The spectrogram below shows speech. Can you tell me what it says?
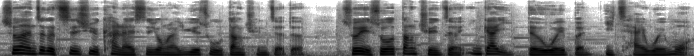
虽然这个次序看来是用来约束当权者的，所以说当权者应该以德为本，以财为末。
